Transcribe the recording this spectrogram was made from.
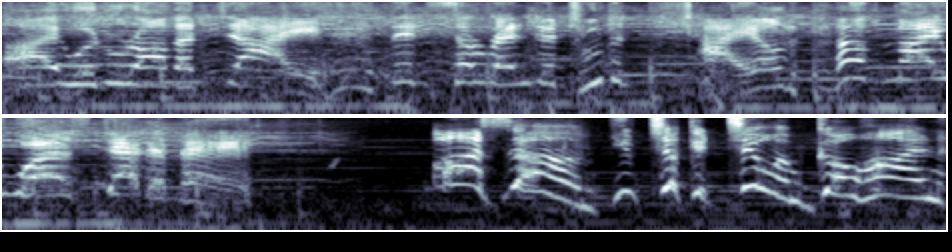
I would rather die than surrender to the child of my worst enemy! Awesome! You took it to him, Gohan!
